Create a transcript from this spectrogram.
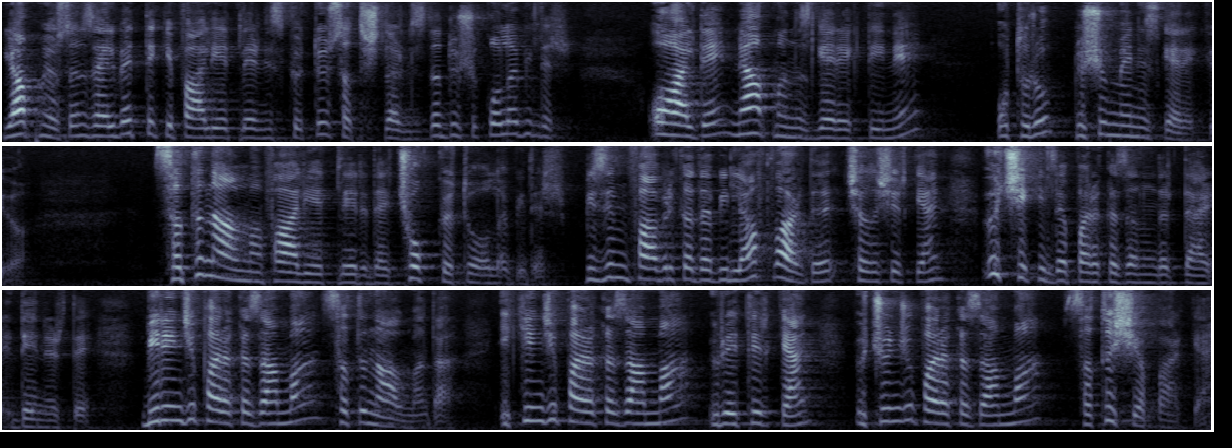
Yapmıyorsanız elbette ki faaliyetleriniz kötü, satışlarınız da düşük olabilir. O halde ne yapmanız gerektiğini oturup düşünmeniz gerekiyor. Satın alma faaliyetleri de çok kötü olabilir. Bizim fabrikada bir laf vardı çalışırken, üç şekilde para kazanılır der, denirdi. Birinci para kazanma satın almada. İkinci para kazanma üretirken. Üçüncü para kazanma satış yaparken.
